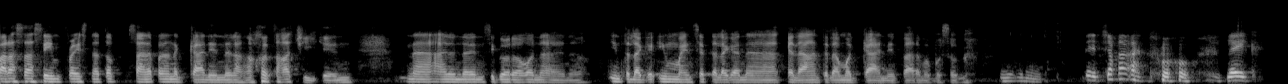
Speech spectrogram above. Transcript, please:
para sa same price na to, sana pala nagkanin na lang ako saka chicken. Na ano na rin siguro ako na ano, yung talaga, yung mindset talaga na kailangan talaga magkanin para mabusog. Mm-mm. Eh, tsaka ano, like,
